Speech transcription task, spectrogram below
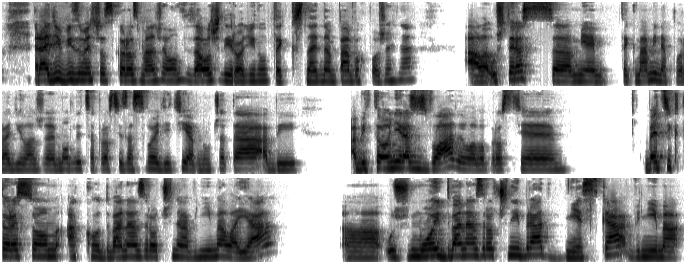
Radi by sme čo skoro s manželom si založili rodinu, tak snaď nám Pán Boh požehná. Ale už teraz mi aj tak mamina poradila, že modliť sa proste za svoje deti a vnúčatá, aby, aby to oni raz zvládli, lebo proste veci, ktoré som ako 12-ročná vnímala ja, uh, už môj 12-ročný brat dneska vníma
